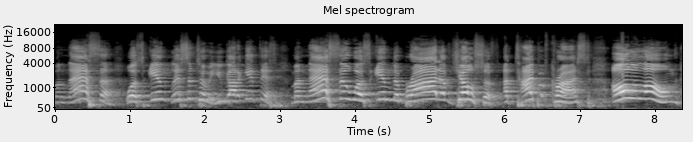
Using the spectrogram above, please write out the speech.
Manasseh was in, listen to me, you got to get this. Manasseh was in the bride of Joseph, a type of Christ, all along,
